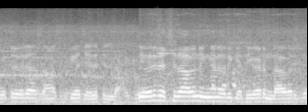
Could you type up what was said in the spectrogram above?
വീട്ടിൽ വരെ സമർപ്പിക്കുകയോ ചെയ്തിട്ടില്ല. ഈ ഒരു രക്ഷിതാവിന് ഇങ്ങനെ ഒരു ഗതികേട് ഉണ്ടാവരുത്.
